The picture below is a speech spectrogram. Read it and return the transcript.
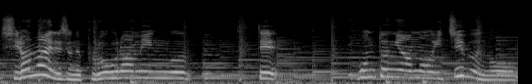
知らないですよね。プログラミングって本当にあの一部の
